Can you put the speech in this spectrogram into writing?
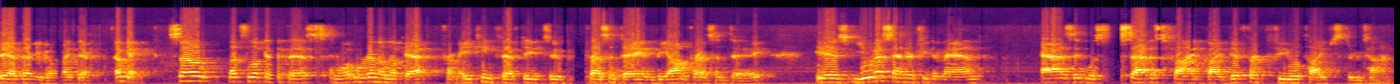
Yeah, there you go, right there. Okay, so let's look at this, and what we're going to look at from 1850 to present day and beyond present day is U.S. energy demand as it was satisfied by different fuel types through time.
